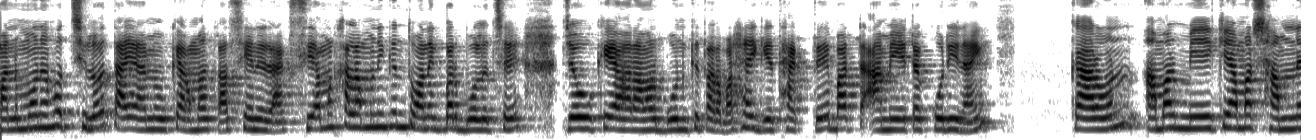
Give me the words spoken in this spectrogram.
মানে মনে হচ্ছিল, তাই আমি ওকে আমার কাছে এনে রাখছি। আমার খালামণি কিন্তু অনেকবার বলেছে যে ওকে আর আমার বোনকে তার বাসায় গিয়ে থাকতে, বাট আমি এটা করি নাই। কারণ আমার মেয়েকে আমার সামনে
